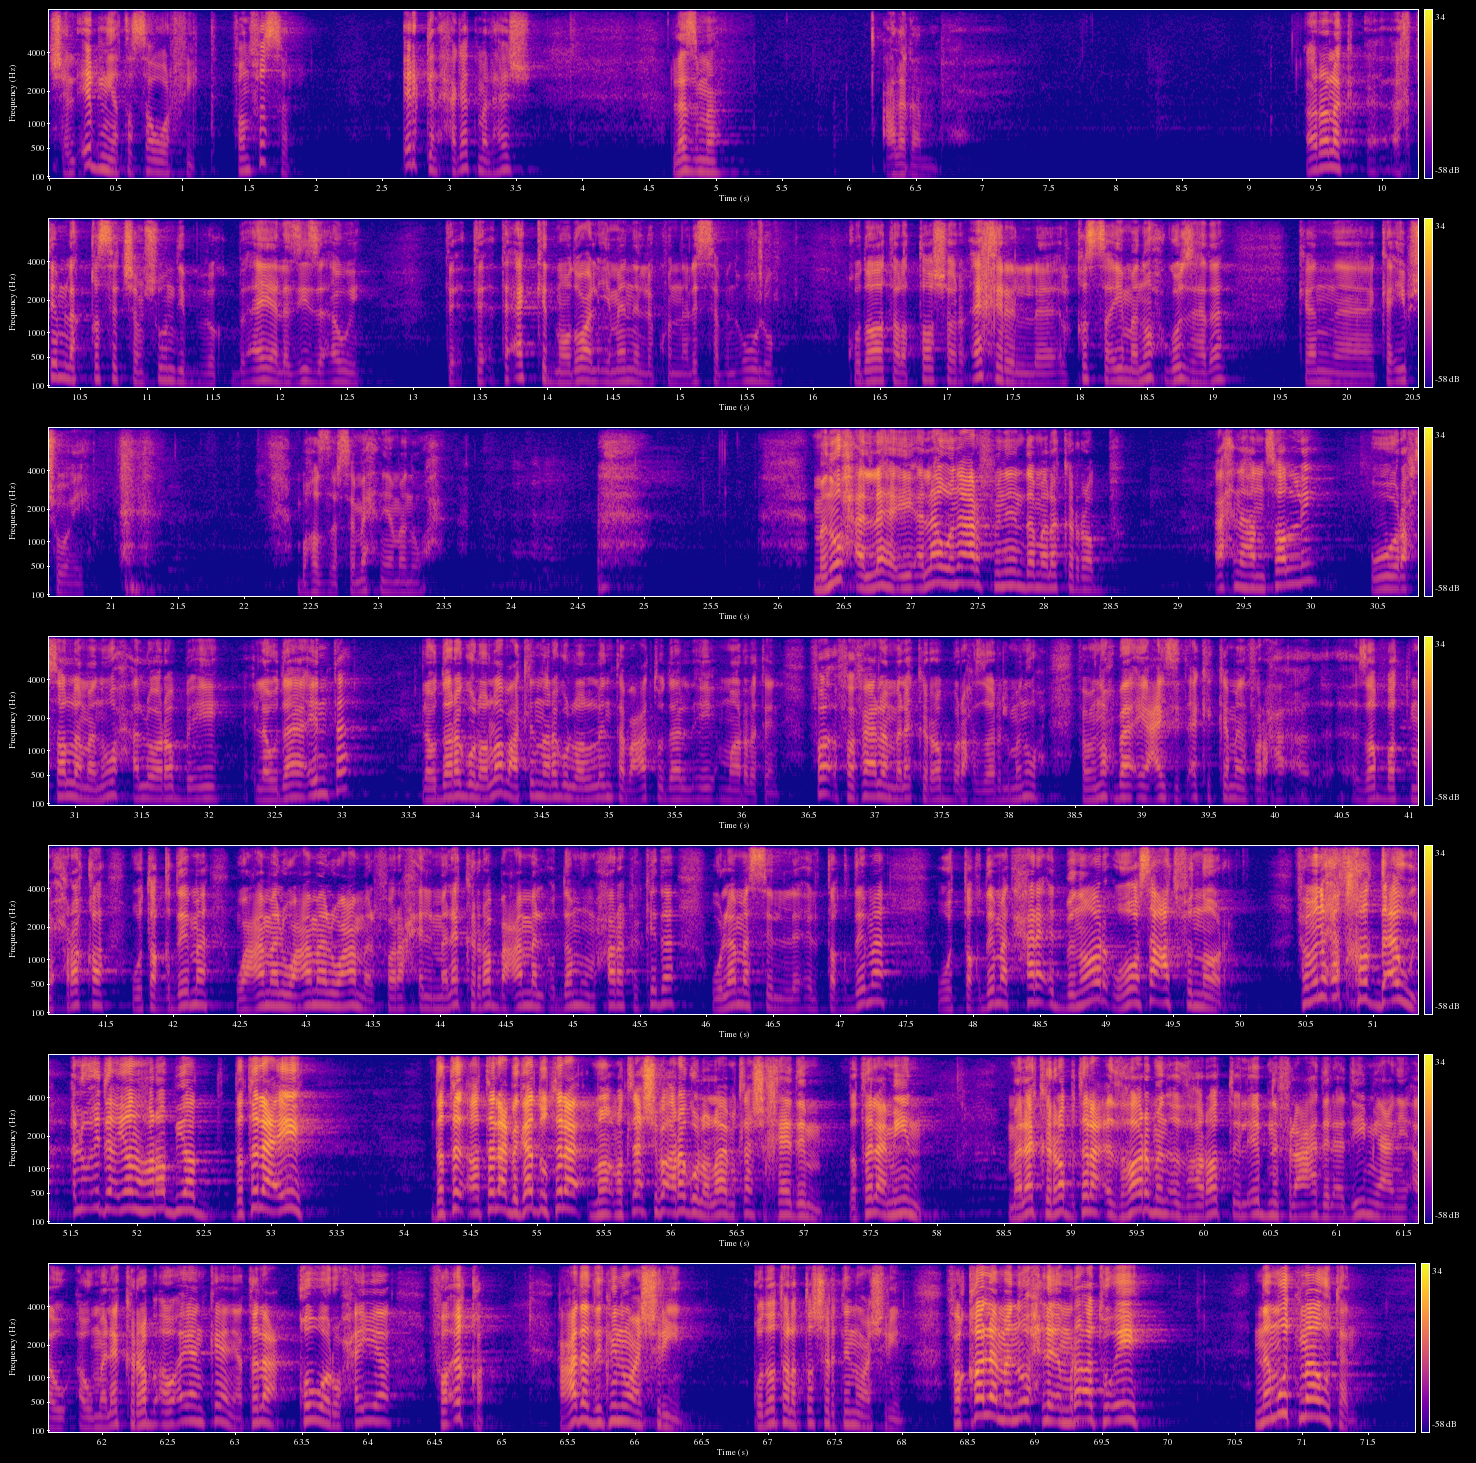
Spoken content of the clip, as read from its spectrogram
عشان الابن يتصور فيك. فانفصل. اركن حاجات ملهاش لازمة على جنب. أقرأ لك أختم لك قصة شمشون دي ب- بآية لذيذة قوي. ت- ت- تأكد موضوع الإيمان اللي كنا لسه بنقوله. قضاة 13 آخر ال- القصة إيه؟ منوح جوزها ده كان كئيب شوية. بهزر سامحني يا منوح. منوح قال لها إيه؟ قال لها ونعرف منين ده ملاك الرب؟ إحنا هنصلي وراح صلى منوح قال له يا رب إيه؟ لو ده أنت لو ده رجل الله بعت لنا رجل الله اللي انت بعته ده لإيه؟ مرة تاني. ففعلا ملاك الرب راح زار المنوح. فمنوح بقى إيه؟ عايز يتأكد كمان فراح ظبط محرقة وتقدمة وعمل وعمل وعمل. فراح الملاك الرب عمل قدامهم حركة كده ولمس ال- التقدمة والتقدمة اتحرقت بنار وهو صعد في النار. فمنوح اتخض قوي. قال له إيه ده؟ يا نهار أبيض! ده طلع إيه؟ ده طلع- بجد وطلع ما طلعش بقى رجل الله ما طلعش خادم. ده طلع مين؟ ملاك الرب طلع إظهار من إظهارات الابن في العهد القديم يعني أو أو ملاك الرب أو ايا كان يعني. طلع قوة روحية فائقة. عدد 22 قضاة 13 22 فقال منوح لامرأته إيه؟ نموت موتا.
